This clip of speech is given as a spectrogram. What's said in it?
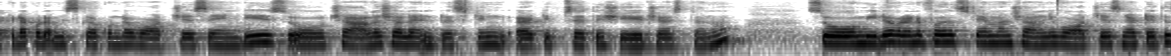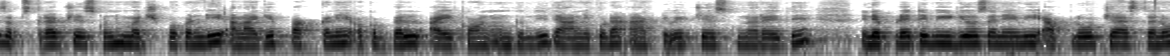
ఎక్కడ కూడా మిస్ కాకుండా వాచ్ చేసేయండి. సో చాలా చాలా ఇంట్రెస్టింగ్ టిప్స్ uh, అయితే షేర్ చేస్తాను. సో మీలో ఎవరైనా ఫస్ట్ టైం మన ఛానల్ని వాచ్ చేసినట్టయితే సబ్స్క్రైబ్ చేసుకుంటూ మర్చిపోకండి. అలాగే పక్కనే ఒక బెల్ ఐకాన్ ఉంటుంది. దాన్ని కూడా యాక్టివేట్ చేసుకున్నారైతే నేను ఎప్పుడైతే వీడియోస్ అనేవి అప్లోడ్ చేస్తానో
